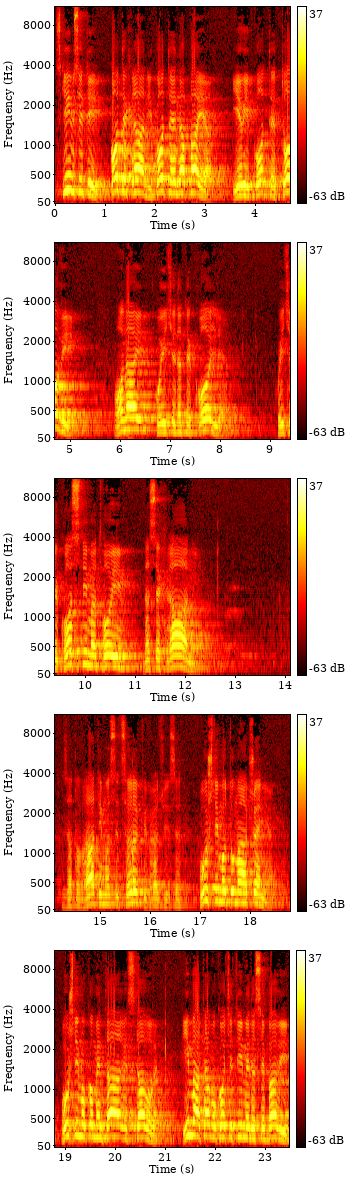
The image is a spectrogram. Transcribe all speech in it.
S kim si ti? Ko te hrani? Ko te napaja? Ili ko te tovi? Onaj koji će da te kolje, koji će kostima tvojim da se hrani. Zato vratimo se crkvi, braći se, puštimo tumačenja, puštimo komentare, stavove. Ima tamo ko će time da se bavi,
